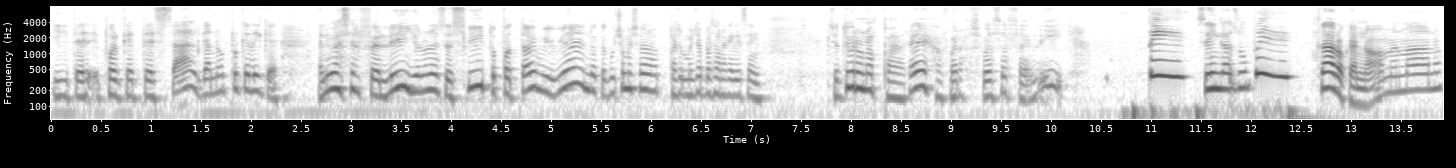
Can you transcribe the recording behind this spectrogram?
y te, porque te salga, no porque diga, él iba a ser feliz, yo lo necesito para estar viviendo, que escucho muchas, muchas personas que dicen, si yo tuviera una pareja, fuera, fuese feliz pi, singa su pi. Claro que no, mi hermano.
